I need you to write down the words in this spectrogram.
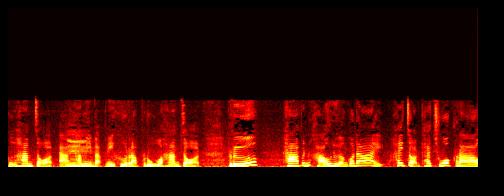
คือห้ามจอดอะอืม ถ้ามีแบบนี้คือรับรู้ว่าห้ามจอด หรือทาเป็นขาวเหลืองก็ได้ ให้จอดแค่ชั่วคราว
